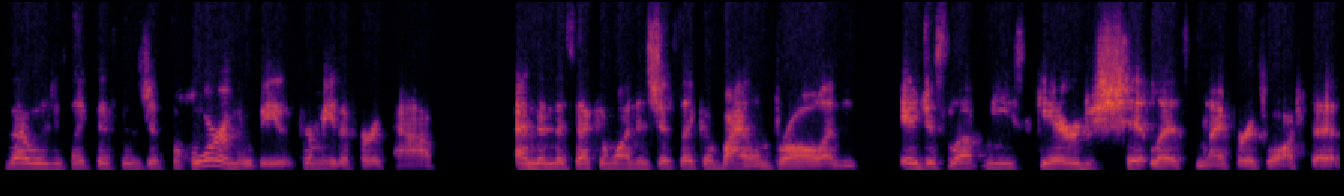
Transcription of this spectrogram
Because I was just like, this is just a horror movie for me, the first half. And then the second one is just like a violent brawl. And it just left me scared shitless when I first watched it.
